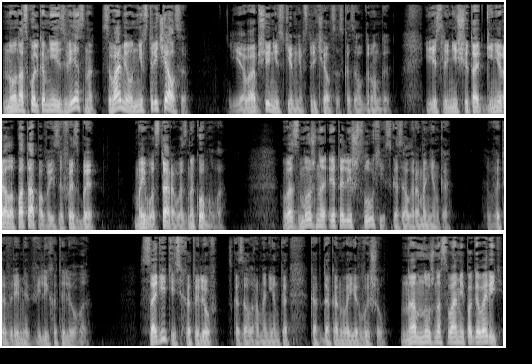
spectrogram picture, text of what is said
но, насколько мне известно, с вами он не встречался. Я вообще ни с кем не встречался, сказал Дронга. Если не считать генерала Потапова из ФСБ, моего старого знакомого. Возможно, это лишь слухи, сказал Романенко. В это время ввели Хотылева. «Садитесь, Хотылев», — сказал Романенко, когда конвоир вышел. «Нам нужно с вами поговорить».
